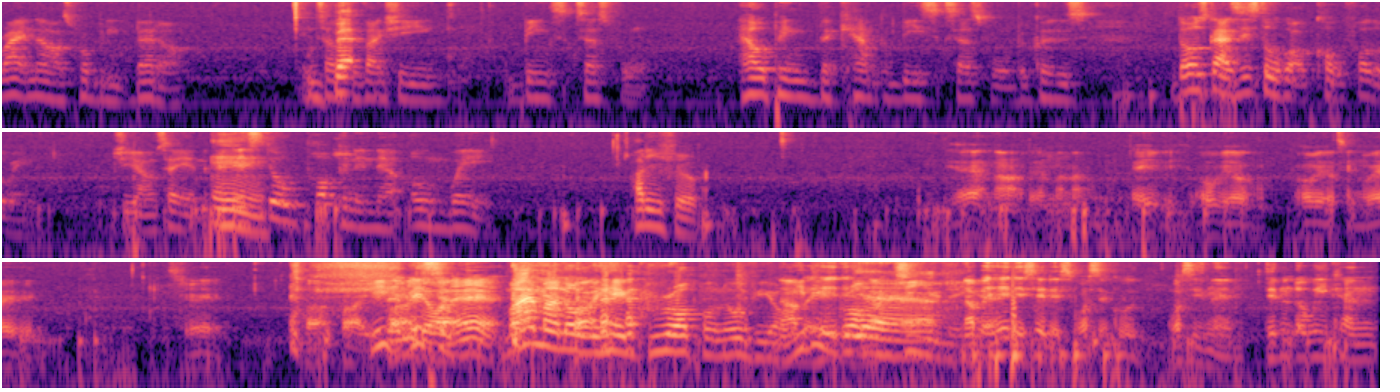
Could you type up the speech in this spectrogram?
right now is probably better in terms Be- of actually being successful, helping the camp be successful because those guys they still got a cult following. Do you know what I'm saying? They're Mm. still popping in their own way. How do you feel? Yeah, no, them man, baby, OVO, OVO thing wavy, straight. But, but, He, Let but- me know listen, my man over here grew up on OVO. No, he but didn't he- grow up Yeah. on G Unit. No, but hear this, hear this. What's it called? What's his name? Didn't the Weeknd?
